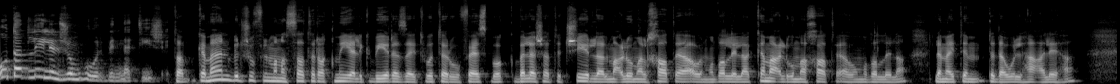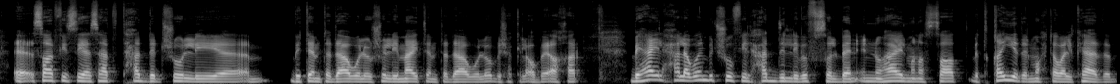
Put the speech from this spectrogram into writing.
وتضليل الجمهور بالنتيجة. طب كمان بنشوف المنصات الرقمية الكبيرة زي تويتر وفيسبوك بلشت تشير للمعلومة الخاطئة أو المضللة كمعلومة خاطئة ومضللة لما يتم تداولها عليها. آه، صار في سياسات تحدد شو اللي آه، بيتم تداوله وشو اللي ما يتم تداوله بشكل أو بآخر. بهاي الحالة وين بتشوفي الحد اللي بيفصل بين إنه هاي المنصات بتقيد المحتوى الكاذب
